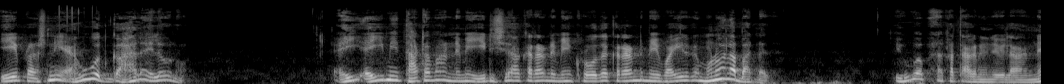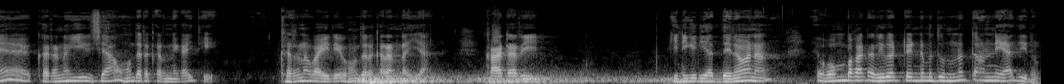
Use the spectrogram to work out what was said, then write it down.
ඒ ප්‍රශ්නේ ඇහුවොත් ගහලා එලවනවා. ඇයි ඇයි මේ තටමන්නේ මේ ඊර්ෂ්‍යා කරන්නේ මේ ක්‍රෝධ කරන්නේ මේ වෛර මොනව ලබන්නද? ඉව්ව කතා කරන්න වෙලා නැහැ. කරන ඊර්ෂ්‍යාව හොඳට කරන එකයි තියෙන්නේ. කරන වෛරය හොඳට කරන්නයි යන්නේ. කාට හරි කිනි ගෙඩියක් දෙනවනම් හොම්බකට රිවර්ට් වෙන්නම දුන්නොත් අන්න එයා දිනුම්.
